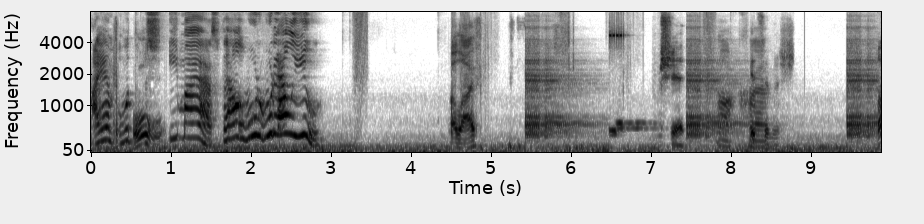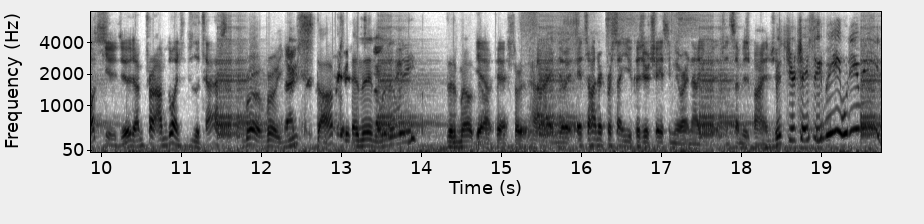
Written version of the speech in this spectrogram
I am. What? Ooh. sh- Eat my ass. What the hell? Who, who the hell are you? Alive. Shit. Oh It's crap. finished. Fuck you, dude. I'm trying. I'm going to do the task. Bro, bro, you stopped, and then literally the meltdown Yeah, okay. thing started All right, no, it's 100 percent you because you're chasing me right now, you bitch, and somebody's behind you. Bitch, you're chasing me. What do you mean?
